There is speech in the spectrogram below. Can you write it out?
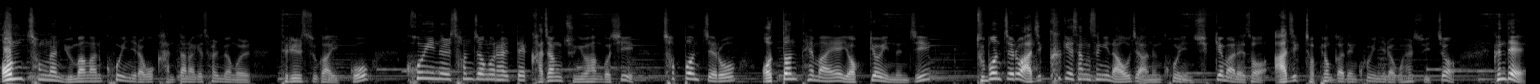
엄청난 유망한 코인이라고 간단하게 설명을 드릴 수가 있고 코인을 선정을 할 때 가장 중요한 것이 첫 번째로 어떤 테마에 엮여 있는지 두 번째로 아직 크게 상승이 나오지 않은 코인 쉽게 말해서 아직 저평가된 코인이라고 할 수 있죠. 근데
